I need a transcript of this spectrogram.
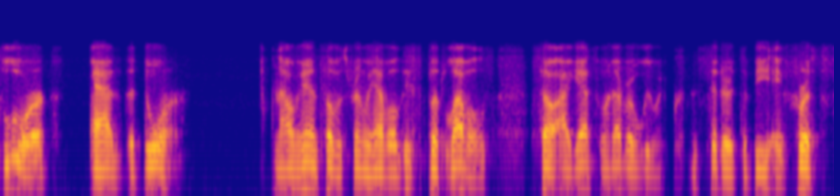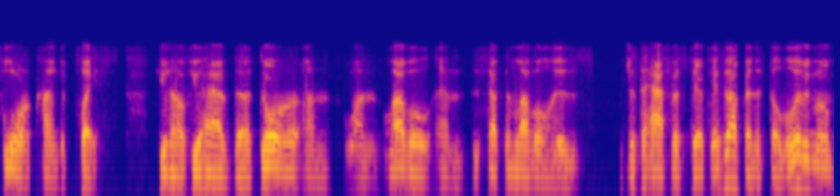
floor as the door. Now over here in Silver Spring we have all these split levels, so I guess whatever we would consider to be a first floor kind of place you know, if you have the door on one level and the second level is just a half a staircase up and it's still the living room.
